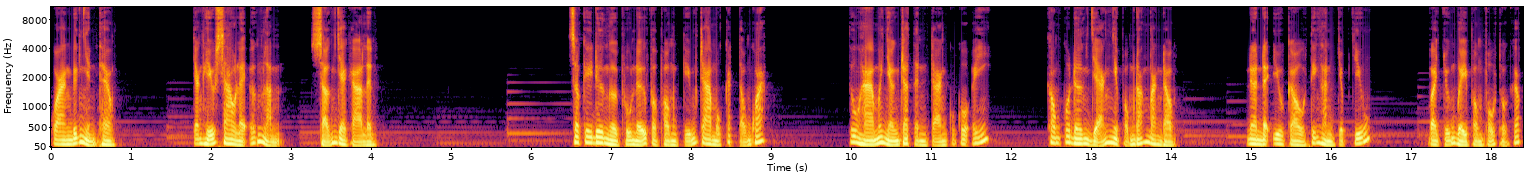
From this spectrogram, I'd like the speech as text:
Quang đứng nhìn theo Chẳng hiểu sao lại ớn lạnh Sởn da gà lên. Sau khi đưa người phụ nữ vào phòng kiểm tra một cách tổng quát, Thu Hà mới nhận ra tình trạng của cô ấy Không có đơn giản như phỏng đoán ban đầu, Nên đã yêu cầu tiến hành chụp chiếu Và chuẩn bị phòng phẫu thuật gấp.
